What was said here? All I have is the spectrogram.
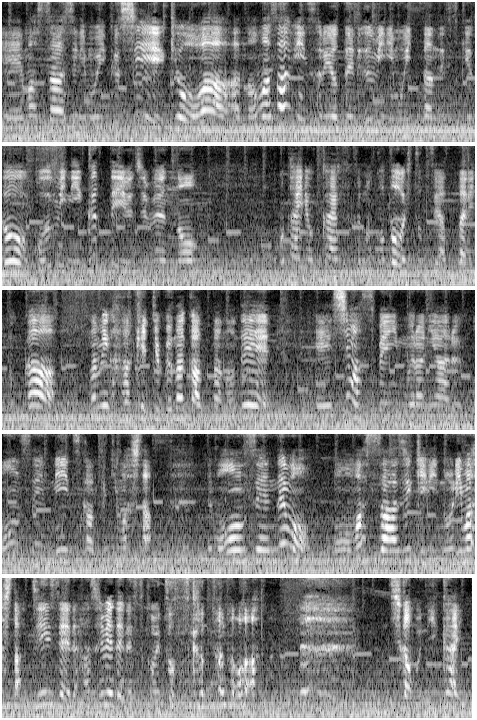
えーマッサージにも行くし今日はあの、まあ、サーフィンする予定で海にも行ったんですけどこう海に行くっていう自分の体力回一つやったりとか波が結局なかったので、えー島スペイン村にある温泉に使ってきました。でも温泉でももうマッサージ機に乗りました。人生で初めてですこいつを使ったのは。しかも2回。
